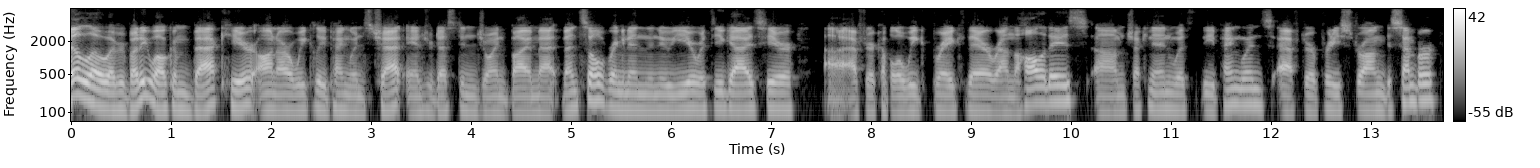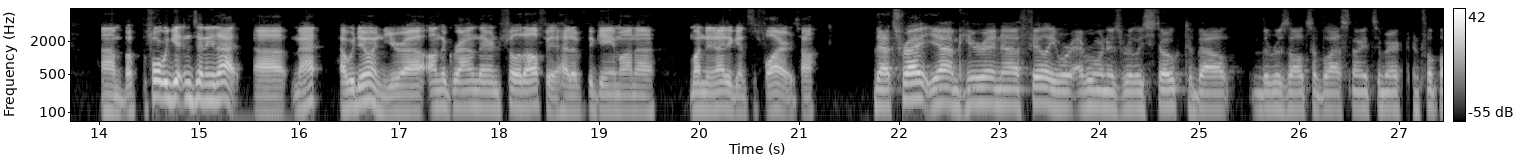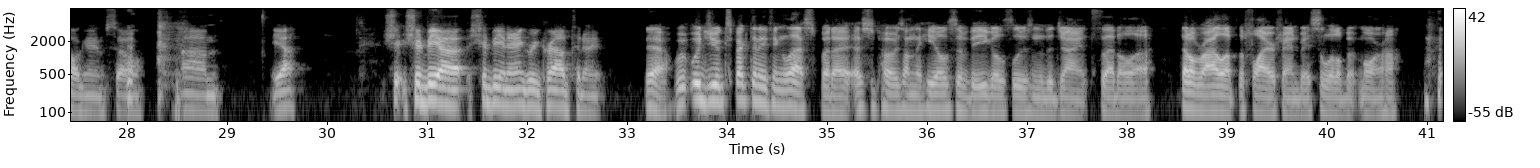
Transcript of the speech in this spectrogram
Hello, everybody. Welcome back here on our weekly Penguins chat. Andrew Destin joined by Matt Vensel, ringing in the new year with you guys here uh, after a couple of week break there around the holidays. Um, checking in with the Penguins after a pretty strong December. Um, but before we get into any of that, uh, Matt, how we doing? You're uh, on the ground there in Philadelphia ahead of the game on a uh, Monday night against the Flyers, huh? That's right. Yeah, I'm here in uh, Philly where everyone is really stoked about the results of last night's American football game. So, um, yeah, should, should be a should be an angry crowd tonight. Yeah. W- would you expect anything less? But I, I, suppose on the heels of the Eagles losing to the Giants, that'll uh, that'll rile up the Flyer fan base a little bit more, huh?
